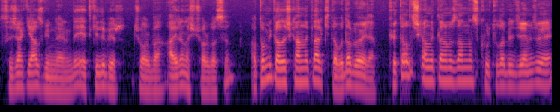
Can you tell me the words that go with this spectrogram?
sıcak yaz günlerinde etkili bir çorba, ayran aşı çorbası. Atomik Alışkanlıklar kitabı da böyle. Kötü alışkanlıklarımızdan nasıl kurtulabileceğimiz ve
